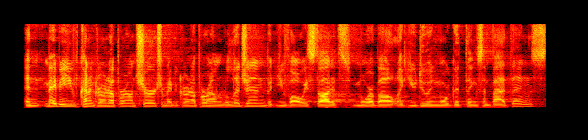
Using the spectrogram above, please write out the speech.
And maybe you've kind of grown up around church or maybe grown up around religion, but you've always thought it's more about like you doing more good things than bad things.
